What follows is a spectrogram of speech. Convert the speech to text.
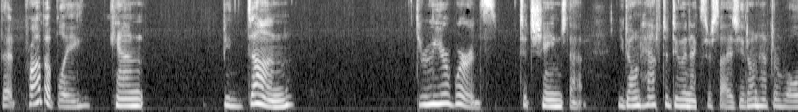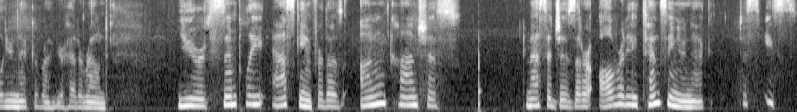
that probably can be done through your words to change that. You don't have to do an exercise. You don't have to roll your neck around your head around. You're simply asking for those unconscious messages that are already tensing your neck to cease.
